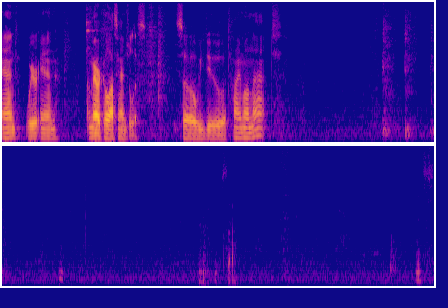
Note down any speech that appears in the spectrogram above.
And we're in America, Los Angeles. So we do a time on that. Uh, let's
